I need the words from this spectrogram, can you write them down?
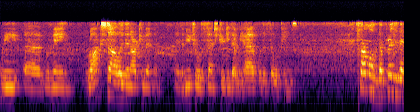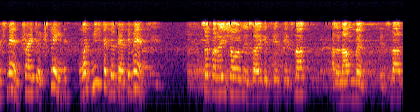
we uh, remain rock solid in our commitment in the mutual defense treaty that we have with the Philippines. Some of the president's men tried to explain what Mr. Duterte meant. Separation is like, it, it, it's not an annulment. It's not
